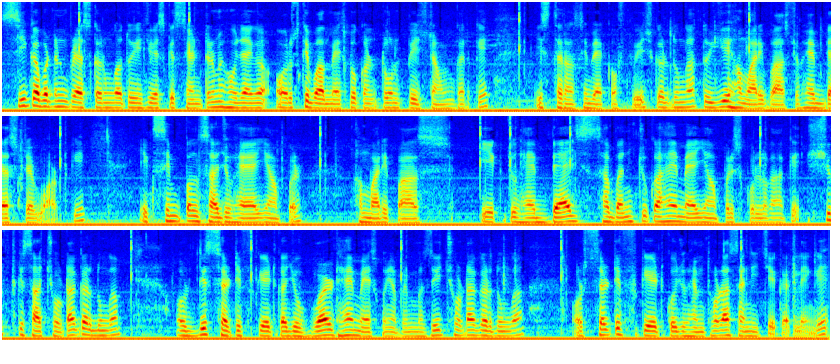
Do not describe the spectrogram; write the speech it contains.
सी का बटन प्रेस करूँगा तो ये जो इसके सेंटर में हो जाएगा और उसके बाद मैं इसको कंट्रोल पेज डाउन करके इस तरह से बैक ऑफ़ पेज कर दूँगा। तो ये हमारे पास जो है बेस्ट अवार्ड की एक सिंपल सा जो है यहाँ पर हमारे पास एक जो है बैज सा बन चुका है। मैं यहाँ पर इसको लगा के शिफ्ट के साथ छोटा कर दूँगा। और दिस सर्टिफिकेट का जो वर्ड है, मैं इसको यहाँ पर मज़ीद छोटा कर दूँगा। और सर्टिफिकेट को जो है हम थोड़ा सा नीचे कर लेंगे।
